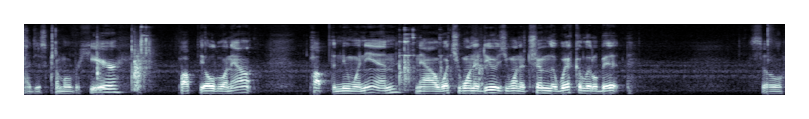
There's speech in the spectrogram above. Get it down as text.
I just come over here, pop the old one out, pop the new one in. Now what you want to do is you want to trim the wick a little bit. So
